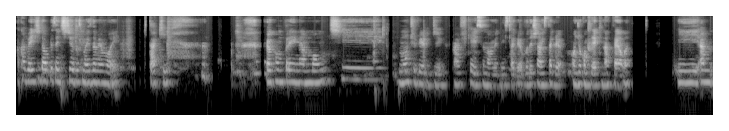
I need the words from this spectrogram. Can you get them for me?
Acabei de dar o presente de Dia das Mães da minha mãe, que tá aqui. Eu comprei na Monte. Monte Verde. Acho que é esse o nome do Instagram. Eu vou deixar o Instagram onde eu comprei aqui na tela. E a-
